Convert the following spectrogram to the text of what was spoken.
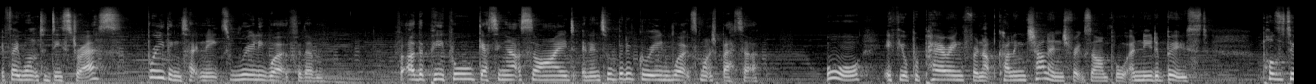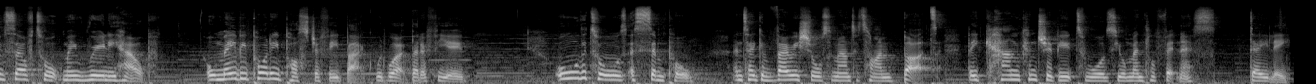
if they want to de-stress, breathing techniques really work for them. For other people, getting outside and into a bit of green works much better. Or if you're preparing for an upcoming challenge, for example, and need a boost, positive self-talk may really help. Or maybe body posture feedback would work better for you. All the tools are simple and take a very short amount of time, but they can contribute towards your mental fitness daily.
